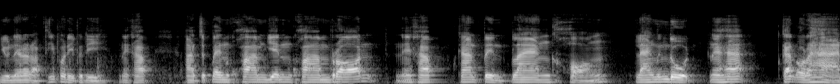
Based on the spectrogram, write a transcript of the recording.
อยู่ในระดับที่พอดีพอดีนะครับ อาจจะเป็นความเย็นความร้อนนะครับ การเปลี่ยนแปลงของแรงดึงดูดนะฮะการอดอาหาร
